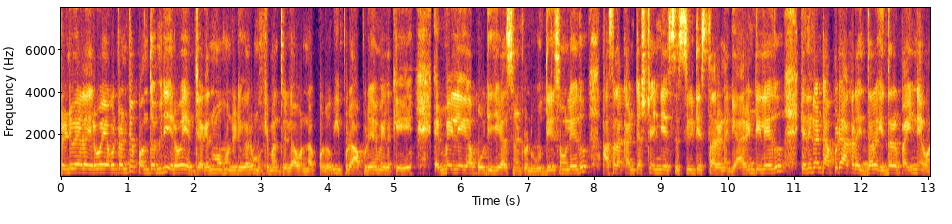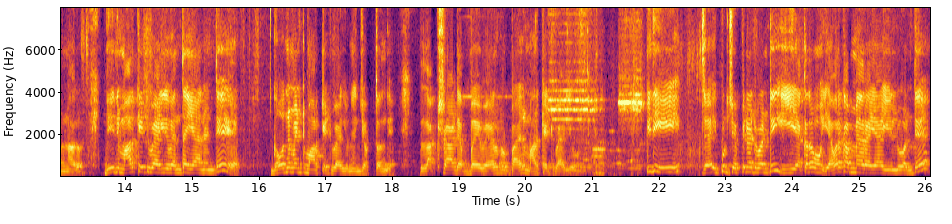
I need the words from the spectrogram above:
రెండు వేల ఇరవై ఒకటి అంటే పంతొమ్మిది ఇరవై జగన్మోహన్ రెడ్డి గారు ముఖ్యమంత్రిగా ఉన్నప్పుడు ఇప్పుడు అప్పుడేం వీళ్ళకి ఎమ్మెల్యేగా పోటీ చేయాల్సినటువంటి ఉద్దేశం లేదు. అసలు కంటెస్టెంట్ చేస్తే సీట్ ఇస్తారనే గ్యారంటీ లేదు. ఎందుకంటే అప్పుడే అక్కడ ఇద్దరు ఇద్దరు పైనే ఉన్నారు. దీని మార్కెట్ వాల్యూ ఎంత అయ్యానంటే గవర్నమెంట్ మార్కెట్ వాల్యూ నేను చెప్తుంది. లక్ష డెబ్బై వేల రూపాయలు మార్కెట్ వాల్యూ ఉంది. ఇది జ- ఇప్పుడు చెప్పినటువంటి ఈ ఎకరం ఎవరికి అమ్మారయ్యా వీళ్ళు అంటే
